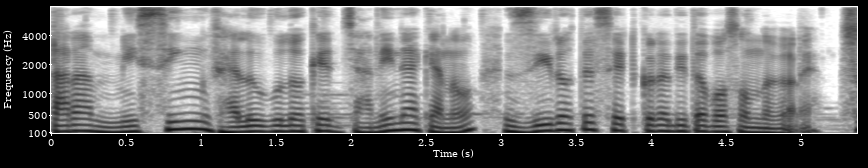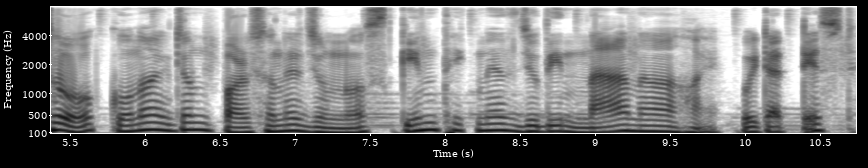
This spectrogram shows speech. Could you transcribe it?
তারা মিসিং ভ্যালুগুলোকে জানি না কেন জিরোতে সেট করে দিতে পছন্দ করে। সো কোনো একজন পার্সনের জন্য স্কিন থিকনেস যদি না নেওয়া হয় ওইটা টেস্ট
